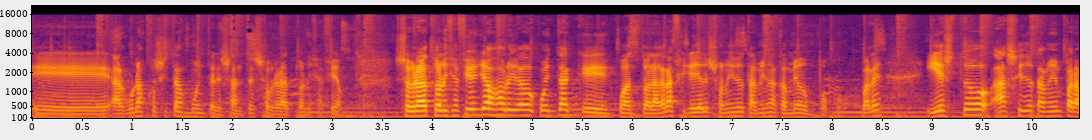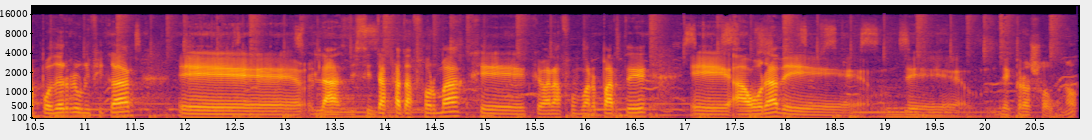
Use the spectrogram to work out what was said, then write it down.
eh, algunas cositas muy interesantes sobre la actualización. Sobre la actualización ya os habréis dado cuenta que en cuanto a la gráfica y el sonido también ha cambiado un poco, ¿vale? Y esto ha sido también para poder reunificar eh, las distintas plataformas que, van a formar parte eh, ahora de, de, de Crossover, ¿no?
